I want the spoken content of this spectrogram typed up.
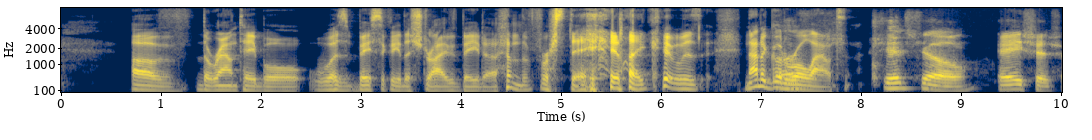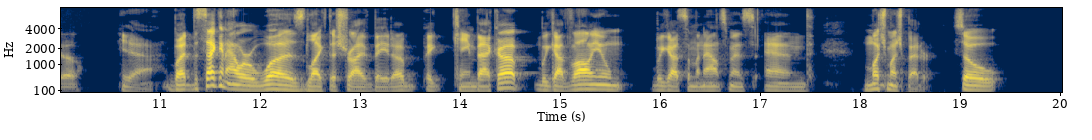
of the roundtable was basically the Strive beta the first day. like it was not a good Oh. rollout. shit show a shit show Yeah. But the second hour was like the Strive beta. It came back up. We got volume. We got some announcements and much, much better. So,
